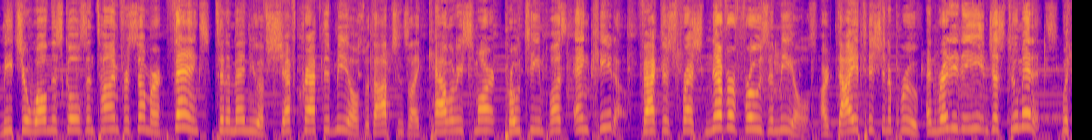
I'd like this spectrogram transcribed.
Meet your wellness goals in time for summer thanks to the menu of chef crafted meals with options like Calorie Smart, Protein Plus, and Keto. Factor's fresh, never frozen meals are dietitian approved and ready to eat in just two minutes with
